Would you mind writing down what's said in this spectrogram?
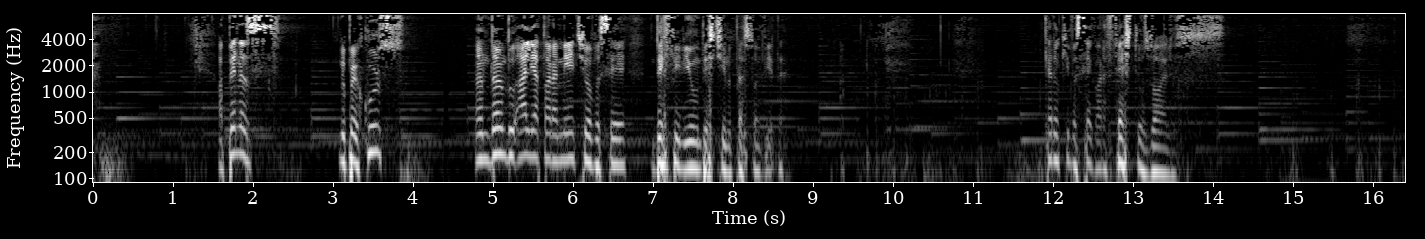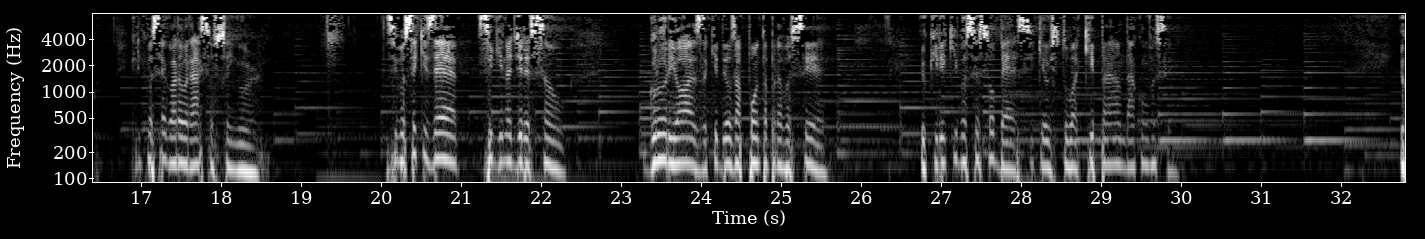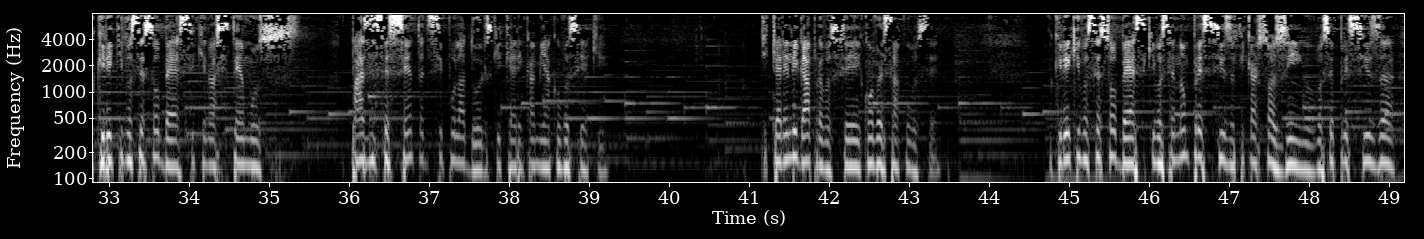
Apenas no percurso, andando aleatoriamente, ou você definiu um destino para a sua vida. Quero que você agora feche seus olhos. Queria que você agora orasse ao Senhor. Se você quiser seguir na direção gloriosa que Deus aponta para você, eu queria que você soubesse que eu estou aqui para andar com você. Eu queria que você soubesse que nós temos quase 60 discipuladores que querem caminhar com você aqui. Que querem ligar para você e conversar com você. Eu queria que você soubesse que você não precisa ficar sozinho, você precisa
